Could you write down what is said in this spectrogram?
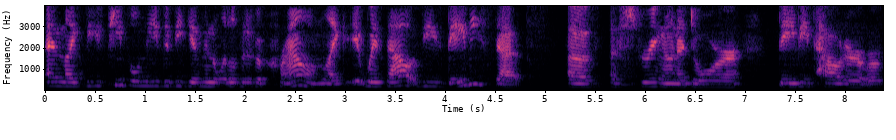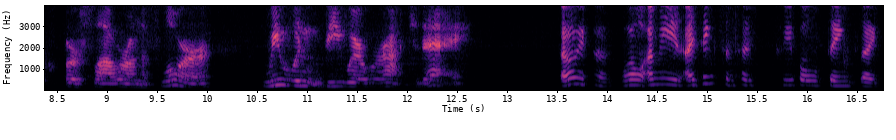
and like these people need to be given a little bit of a crown like it, without these baby steps of a string on a door baby powder or or flour on the floor we wouldn't be where we're at today Oh yeah. Well, I mean, I think sometimes people think like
